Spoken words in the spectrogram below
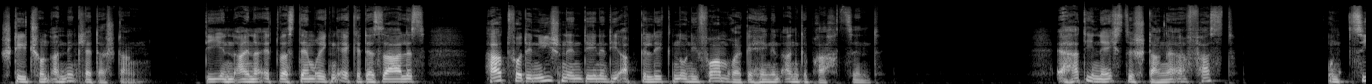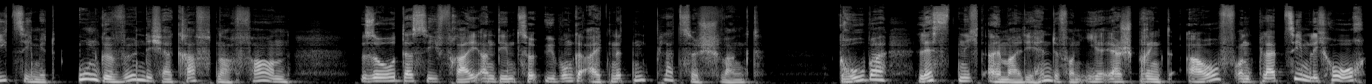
steht schon an den Kletterstangen, die in einer etwas dämmerigen Ecke des Saales, hart vor den Nischen, in denen die abgelegten Uniformröcke hängen, angebracht sind. Er hat die nächste Stange erfasst und zieht sie mit ungewöhnlicher Kraft nach vorn, so dass sie frei an dem zur Übung geeigneten Platze schwankt. Gruber lässt nicht einmal die Hände von ihr, er springt auf und bleibt ziemlich hoch,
